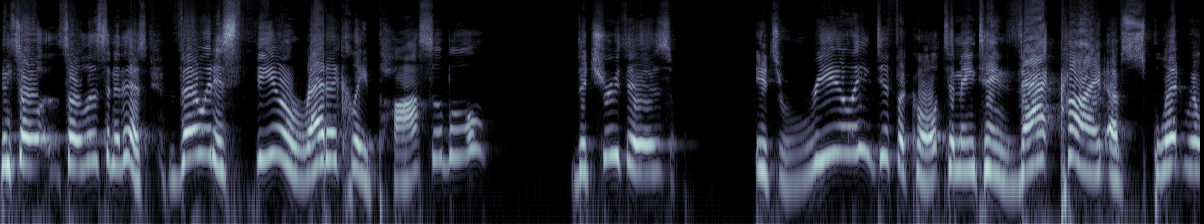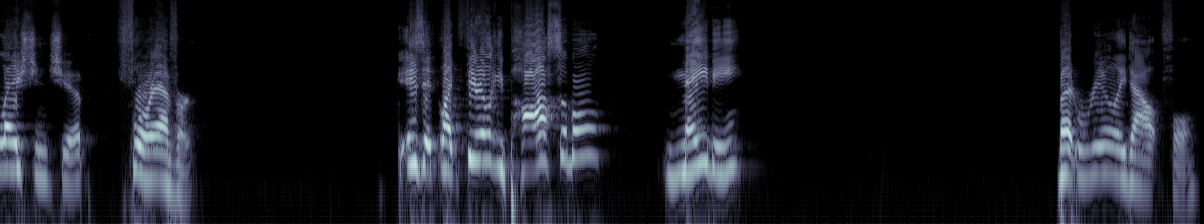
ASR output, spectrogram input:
And so, so listen to this. Though it is theoretically possible, the truth is it's really difficult to maintain that kind of split relationship forever. Is it like theoretically possible? Maybe. But really doubtful.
